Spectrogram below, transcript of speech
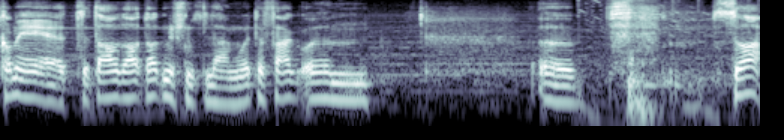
Komm her, das dauert, dauert, dauert mich schon zu lang. What the fuck? Ähm, äh, so.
